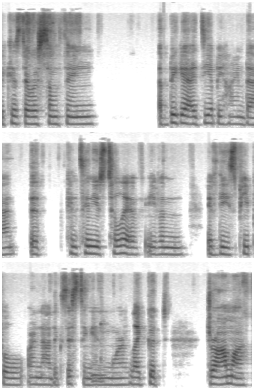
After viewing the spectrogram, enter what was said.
because there was something a bigger idea behind that that continues to live even if these people are not existing anymore like good drama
